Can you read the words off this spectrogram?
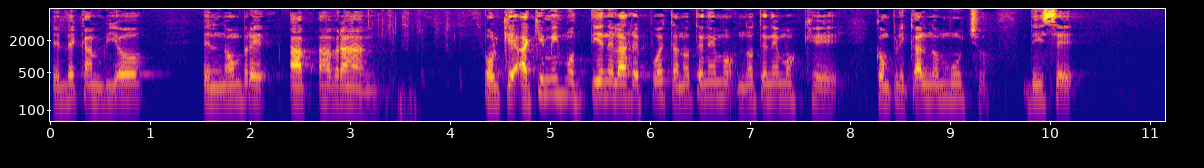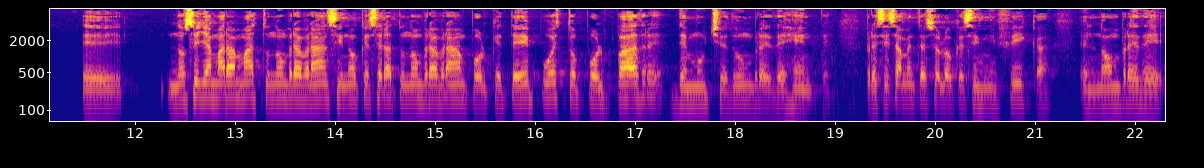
él le cambió el nombre a Abraham, porque aquí mismo tiene la respuesta, no tenemos, no tenemos que complicarnos mucho. Dice, eh, no se llamará más tu nombre Abraham, sino que será tu nombre Abraham, porque te he puesto por padre de muchedumbre de gente. Precisamente eso es lo que significa el nombre de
